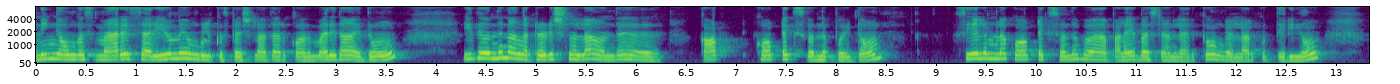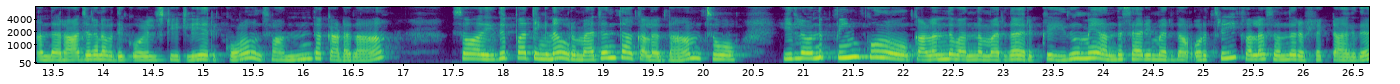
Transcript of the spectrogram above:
நீங்கள் உங்கள் மேரேஜ் சாரியுமே உங்களுக்கு ஸ்பெஷலாக தான் இருக்கும். அது மாதிரி தான் இதுவும். இது வந்து நாங்கள் ட்ரெடிஷ்னலாக வந்து காப் காப்டெக்ஸ் வந்து போயிட்டோம். சேலமில் கோப்டெக்ஸ் வந்து ப- பழைய பஸ் ஸ்டாண்டில் இருக்குது உங்கள் எல்லாருக்கும் தெரியும். அந்த ராஜகணபதி கோயில் ஸ்ட்ரீட்லேயே இருக்கும். ஸோ அந்த கடை தான். ஸோ இது பார்த்திங்கன்னா ஒரு மெஜந்தா கலர் தான். ஸோ இதில் வந்து பிங்க்கும் கலந்து வந்த மாதிரி தான் இருக்குது இதுவுமே அந்த சாரீ மாதிரி தான் ஒரு த்ரீ கலர்ஸ் வந்து ரிஃப்ளெக்ட் ஆகுது.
